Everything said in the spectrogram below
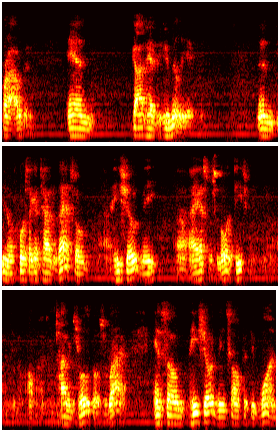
proud, and and God had to humiliate me. And you know, of course, I got tired of that. So uh, He showed me. Uh, I asked Him, Lord, teach me. You know, know, I'm tired of this roller coaster ride. And so He showed me in Psalm 51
